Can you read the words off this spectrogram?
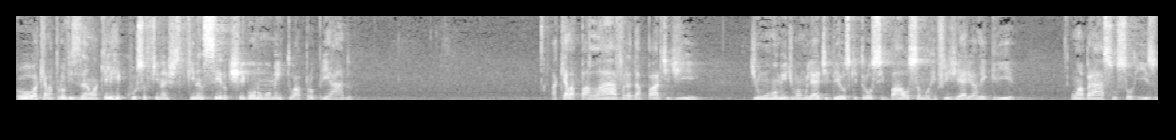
ou aquela provisão, aquele recurso financeiro que chegou no momento apropriado aquela palavra da parte de, de um homem, de uma mulher de Deus que trouxe bálsamo, refrigério e alegria. Um abraço, um sorriso.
